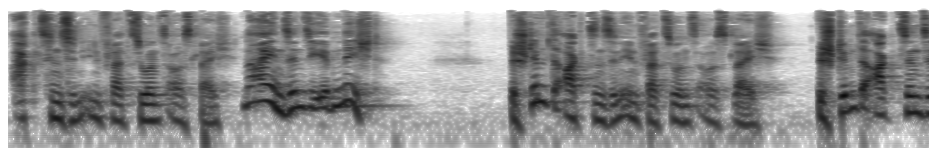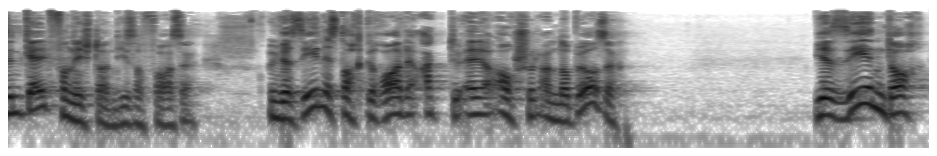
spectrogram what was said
Aktien sind Inflationsausgleich. Nein, sind sie eben nicht. Bestimmte Aktien sind Inflationsausgleich. Bestimmte Aktien sind Geldvernichter in dieser Phase. Und wir sehen es doch gerade aktuell auch schon an der Börse. Wir sehen doch,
